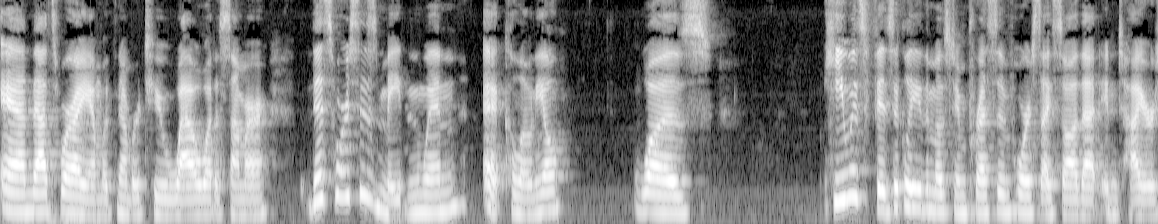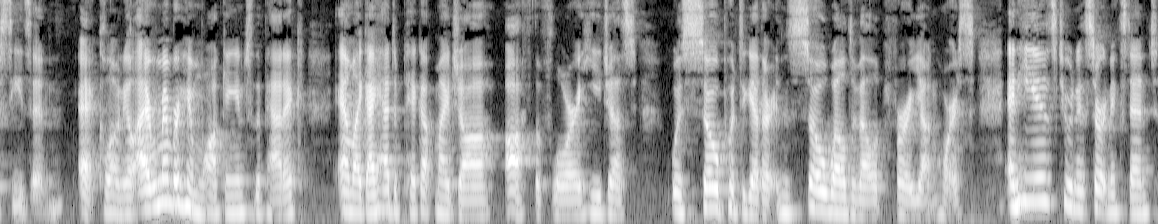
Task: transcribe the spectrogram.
And that's where I am with number two. Wow, what a summer. This horse's maiden win at Colonial was he was physically the most impressive horse I saw that entire season at Colonial. I remember him walking into the paddock and like I had to pick up my jaw off the floor. He just was so put together and so well developed for a young horse. And he is to a certain extent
